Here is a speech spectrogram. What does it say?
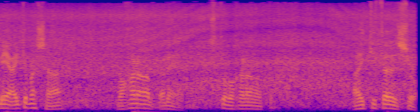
目開いてました？わからなかったね。ちょっとわからなかった。開いてたでしょう。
